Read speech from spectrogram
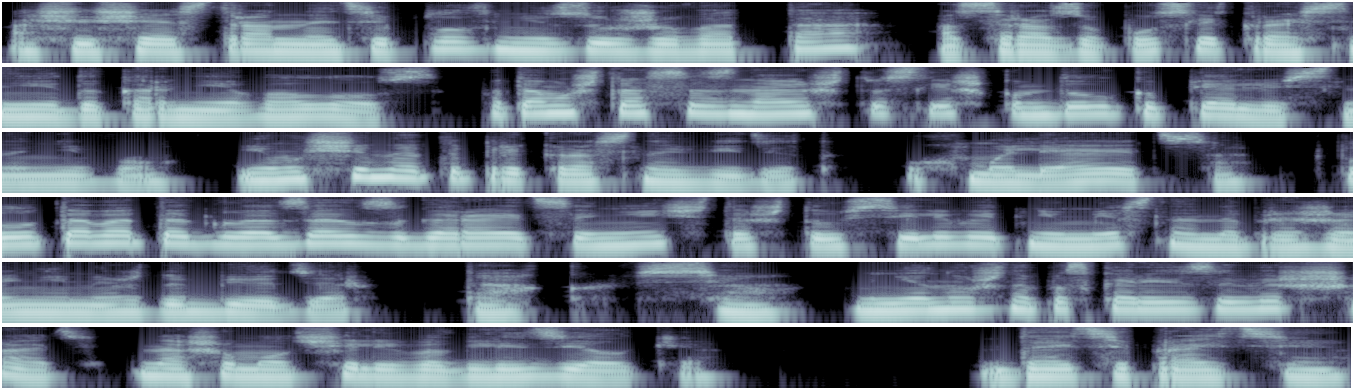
ощущая странное тепло внизу живота, а сразу после краснею до корней волос, потому что осознаю, что слишком долго пялюсь на него. И мужчина это прекрасно видит, ухмыляется. В плутоватых глазах загорается нечто, что усиливает неуместное напряжение между бедер. Так, все, мне нужно поскорее завершать наши молчаливые гляделки. «Дайте пройти»,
